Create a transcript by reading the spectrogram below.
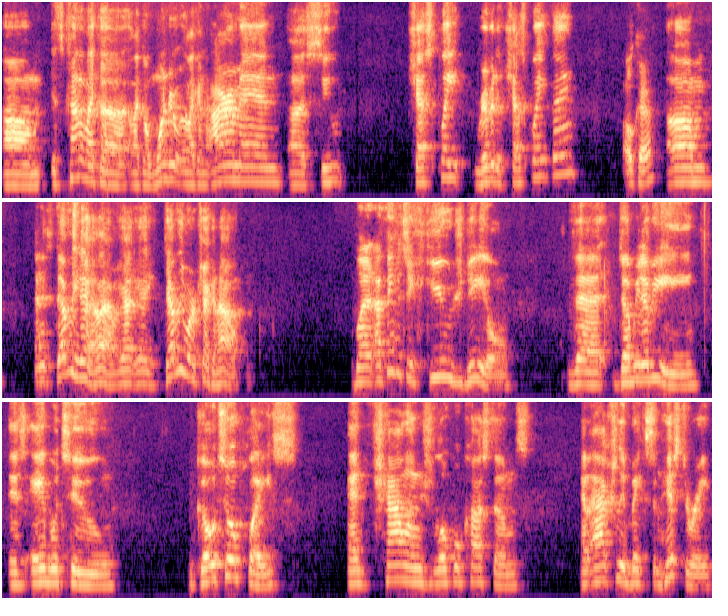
Um, it's kind of like a like a wonder like an Iron Man uh, suit, chest plate, riveted chest plate thing. Okay. Um, and it's definitely yeah, yeah, yeah, definitely worth checking out. But I think it's a huge deal that WWE is able to go to a place and challenge local customs and actually make some history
